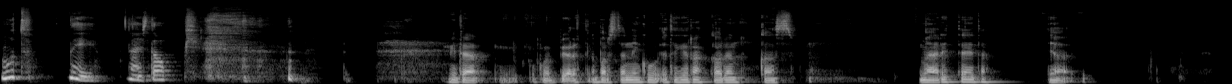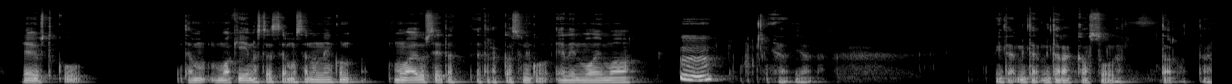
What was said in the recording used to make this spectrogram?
Mut, niin, näistä oppii. Mitä, kun mä pyörittelen paljon sitä niin kuin jotenkin rakkauden kanssa määritteitä ja, ja just kun tämä mua kiinnostaa semmoisena, niin kuin, mulla ajatus siitä, että rakkaus on niin kuin elinvoimaa Mm. ja, ja mitä, mitä, mitä rakkaus sulle tarkoittaa?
